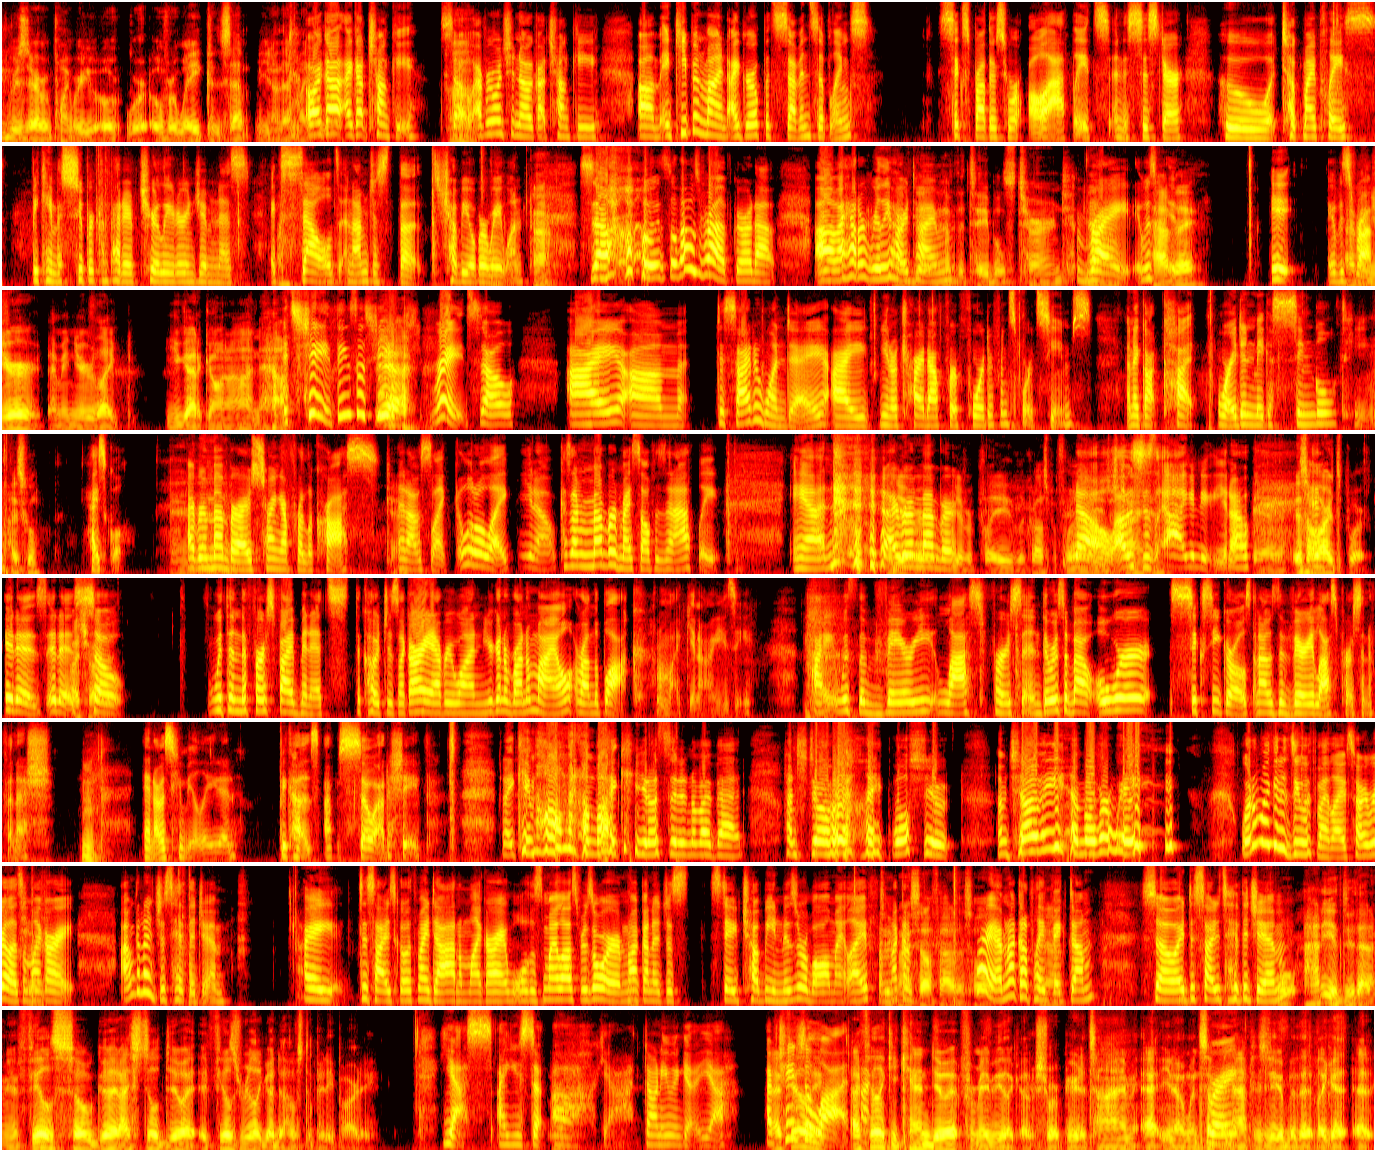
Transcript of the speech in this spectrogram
was there a point where you o- were overweight because that you know that might Oh, I got I got chunky. So Oh. everyone should know I got chunky. Um, and keep in mind, I grew up with seven siblings, six brothers who were all athletes, and a sister who took my place, became a super competitive cheerleader and gymnast, excelled, and I'm just the chubby, overweight one. Ah. So, so that was rough growing up. Um, I had a really have hard the- time. have the tables turned now? Right. It was- have it- they it it was I rough. mean, you're. I mean, you're like, you got it going on now. it's changed. Things have changed. Yeah. Right. So I um, decided one day, I, you know, tried out for four different sports teams and I got cut or I didn't make a single team high school. high school. I remember I was trying out for lacrosse Okay. and I was like a little like, you know, because I remembered myself as an athlete. And I You ever- remember. you ever played lacrosse before? no, I was just it? like, ah, I can do, you know. Yeah, yeah. It's a hard sport. It is. It is. So within the first five minutes, the coach is like, all right, everyone, you're going to run a mile around the block. And I'm like, you know, easy. I was the very last person. There was about over 60 girls, and I was the very last person to finish. Hmm. And I was humiliated because I was so out of shape. And I came home and I'm like, you know, sitting on my bed, hunched over, like, well, shoot, I'm chubby, I'm overweight. what am I going to do with my life? So I realized, I'm like, all right, I'm going to just hit the gym. I decided to go with my dad. I'm like, all right, well, this is my last resort. I'm not going to just stay chubby and miserable all my life. I'm Take not going to, myself out of this hole. right, I'm not going to play Yeah. victim. So I decided to hit the gym. Well, how do you do that? I mean, it feels so good. I still do it. It feels really good to host a pity party. Yes, I used to. Oh, yeah. Don't even get. Yeah, I've I changed feel a lot. I feel like you can do it for maybe like a short period of time. At, you know, when something Right. happens to you, but that, like at, at,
